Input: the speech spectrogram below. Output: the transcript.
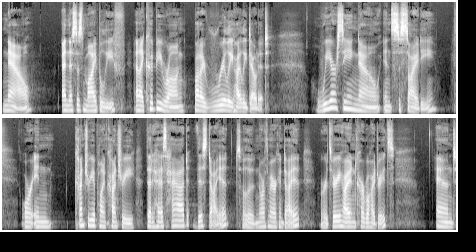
now, and this is my belief, and I could be wrong, but I really highly doubt it. We are seeing now in society or in country upon country that has had this diet, so the North American diet, where it's very high in carbohydrates, and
